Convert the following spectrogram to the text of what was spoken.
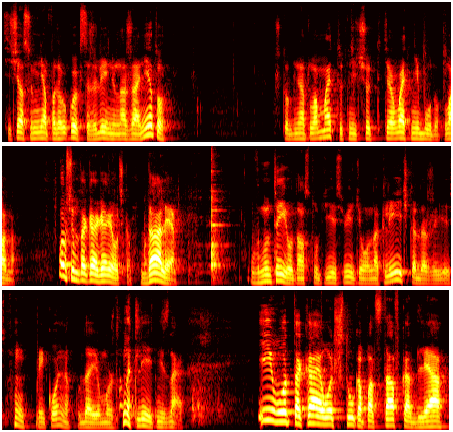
Сейчас у меня под рукой, к сожалению, ножа нету. Чтобы не отломать, тут ничего рвать не буду. Ладно. В общем, такая горелочка. Далее. Внутри у нас тут есть, видите, наклеечка даже есть. Хм, прикольно. Куда ее можно наклеить, не знаю. И вот такая вот штука, подставка для,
